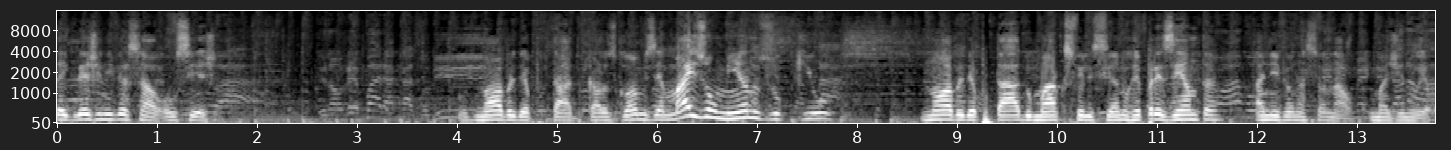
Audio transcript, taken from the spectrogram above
da Igreja Universal, ou seja, o nobre deputado Carlos Gomes é mais ou menos o que o nobre deputado Marcos Feliciano representa a nível nacional, imagino eu.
